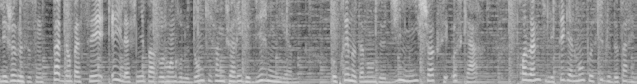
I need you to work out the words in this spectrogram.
Les choses ne se sont pas bien passées et il a fini par rejoindre le Donkey Sanctuary de Birmingham, auprès notamment de Jimmy, Shox et Oscar, trois ânes qu'il est également possible de parrainer.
